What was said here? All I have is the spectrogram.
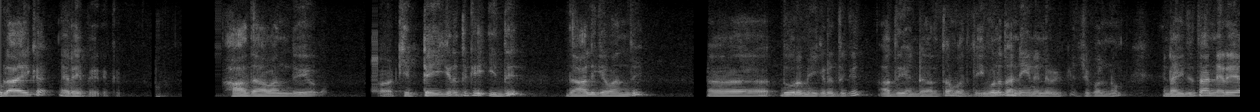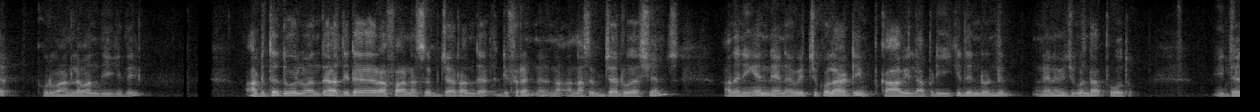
உலாய்க்க நிறைய பேருக்கு. ஹாதா வந்து கிட்டைக்கிறதுக்கு இது தாலிகை வந்து தூரம் ஈக்கிறதுக்கு அது என்ற அர்த்தம் வருது. இவ்வளோ தான் நீங்கள் நினைவு வச்சுக்கொள்ளணும். ஏன்னா இதுதான் நிறைய குர்வானில் வந்து இருக்குது அடுத்தது வந்து அதில் ரஃபா நசுப்ஜார் அந்த டிஃப்ரெண்ட் நசுப்ஜார் வெர்ஷன்ஸ் அதை நீங்கள் நினைவிச்சு கொள்ளாட்டியும் காவில் அப்படி இருக்குதுன்னு ஒன்று நினைவிச்சு கொண்டா போதும். இதை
